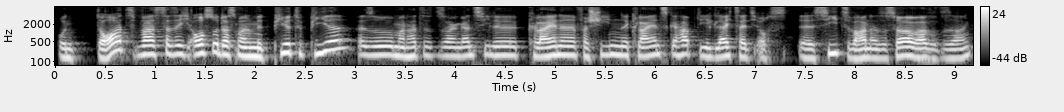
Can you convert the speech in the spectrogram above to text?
und dort war es tatsächlich auch so, dass man mit Peer-to-Peer, also man hatte sozusagen ganz viele kleine, verschiedene Clients gehabt, die gleichzeitig auch äh, Seeds waren, also Server sozusagen,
